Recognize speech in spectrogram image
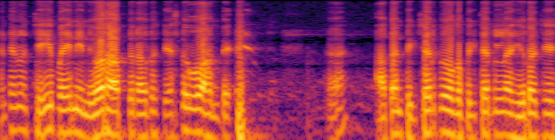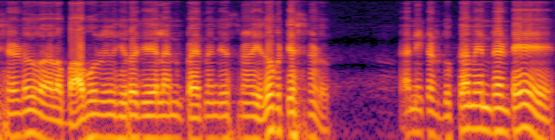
అంటే నువ్వు చేయి పై నేను ఎవరు ఆపుతున్నారు? చేస్తూ పో అంతే. ఆ? అతను పిక్చర్ ఒక పిక్చర్లో హీరో చేశాడు వాళ్ళ బాబుని హీరో చేయాలని ప్రయత్నం చేస్తున్నాడు ఏదో ఒకటి చేస్తున్నాడు. కానీ ఇక్కడ దుఃఖం ఏంటంటే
